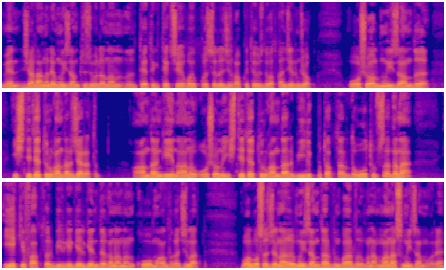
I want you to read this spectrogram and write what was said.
Мен жалаң эле мыйзам түзүп эле анан э, тетиги текчеге коюп койсо эле жыргап кетебиз деп аткан жерим жок. Ошол мыйзамды иштете тургандар жаратып андан кийин аны ошону иштете тургандар бийлик бутактарында отурса гана эки фактор бирге келгенде гана анан коом алдыга жылат. Болбосо жанагы мыйзамдардын баардыгы мына манас мыйзамы бар э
